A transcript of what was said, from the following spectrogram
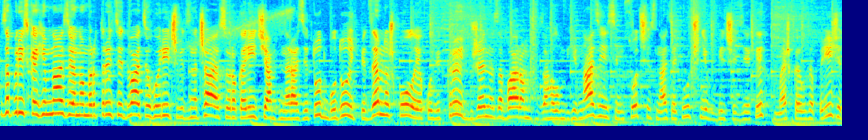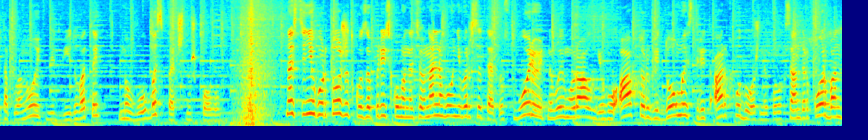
Запорізька гімназія номер 32 цьогоріч відзначає 40-річчя. Наразі тут будують підземну школу, яку відкриють вже незабаром. Загалом в гімназії 716 учнів, більшість з яких мешкає у Запоріжжі та планують відвідувати нову безпечну школу. На стіні гуртожитку Запорізького національного університету створюють новий мурал. Його автор відомий стріт-арт-художник Олександр Корбан.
